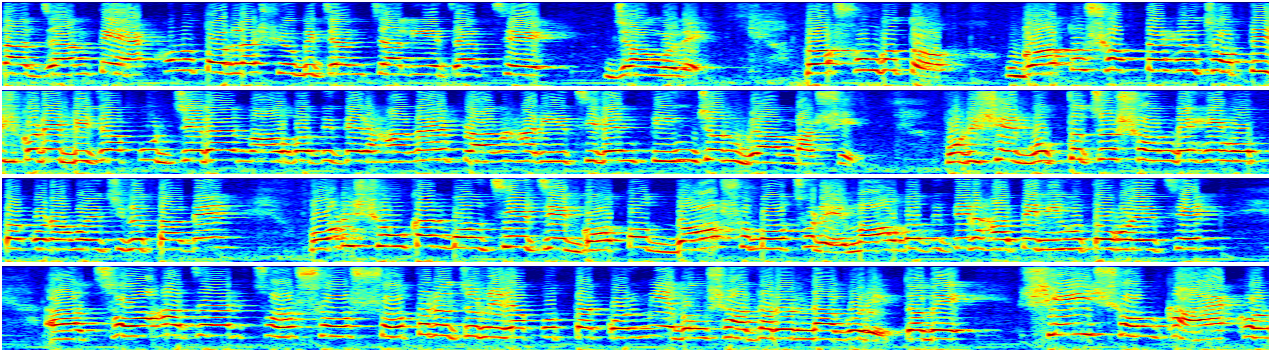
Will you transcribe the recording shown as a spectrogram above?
তা জানতে এখনও তল্লাশি অভিযান চালিয়ে যাচ্ছে জঙ্গলে। প্রসঙ্গত, গত সপ্তাহেও ছত্তিশগড়ের বিজাপুর জেলায় মাওবাদীদের হানায় প্রাণ হারিয়েছিলেন তিনজন গ্রামবাসী। পুলিশের গুপ্তচর সন্দেহে হত্যা করা হয়েছিল তাদের। পরিসংখ্যান বলছে যে গত দশ বছরে মাওবাদীদের হাতে নিহত হয়েছেন ছ হাজার ছশো সতেরো জন নিরাপত্তা কর্মী এবং সাধারণ নাগরিক। তবে সেই সংখ্যা এখন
